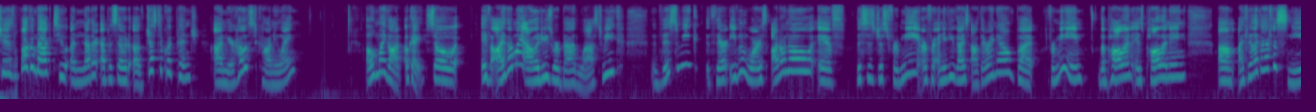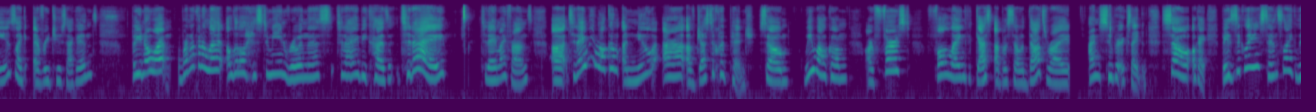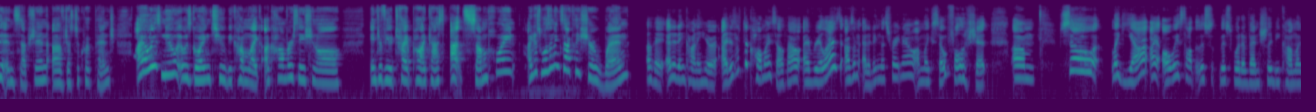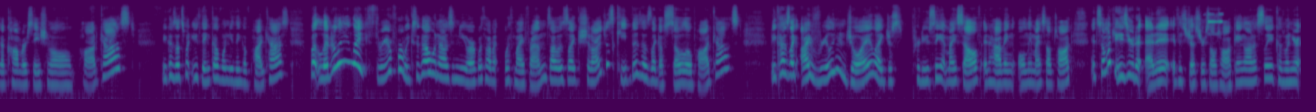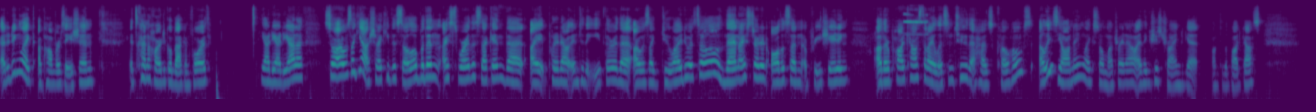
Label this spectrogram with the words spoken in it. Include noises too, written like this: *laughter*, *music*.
bitches? Welcome back to another episode of Just a Quick Pinch. I'm your host, Connie Wang. Oh my god. Okay, so if I thought my allergies were bad last week, this week they're even worse. I don't know if this is just for me or for any of you guys out there right now, but for me, the pollen is pollinating. Um, I feel like I have to sneeze like every two seconds. But you know what? We're not gonna let a little histamine ruin this today because today today, my friends. Uh, today we welcome a new era of Just a Quick Pinch. So we welcome our first full length guest episode. That's right. I'm super excited. So, okay, basically, since like the inception of Just a Quick Pinch, I always knew it was going to become like a conversational interview type podcast at some point. I just wasn't exactly sure when. Okay, editing Connie here. I just have to call myself out. I realized as I'm editing this right now, I'm like so full of shit. Um, so like yeah, I always thought that this this would eventually become like a conversational podcast because that's what you think of when you think of podcast. But literally like 3 or 4 weeks ago when I was in New York with with my friends, I was like, should I just keep this as like a solo podcast? because like I really enjoy like just producing it myself and having only myself talk. It's so much easier to edit if it's just yourself talking, honestly, because when you're editing like a conversation, it's kind of hard to go back and forth. Yada yada yada. So I was like, yeah, should I keep this solo? But then I swear the second that I put it out into the ether that I was like, do I do it solo? Then I started all of a sudden appreciating other podcasts that I listen to that has co-hosts. Ellie's yawning like so much right now. I think she's trying to get onto the podcast.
